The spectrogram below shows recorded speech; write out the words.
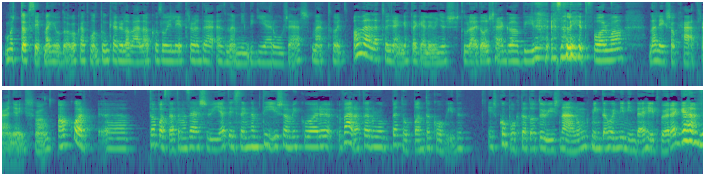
Most tök szép meg jó dolgokat mondtunk erről a vállalkozói létről, de ez nem mindig ilyen rózsás, mert hogy amellett, hogy rengeteg előnyös tulajdonsággal bír ez a létforma, de elég sok hátránya is van. Akkor uh, tapasztaltam az első ilyet, és szerintem ti is, amikor váratlanul betoppant a Covid és kopogtatott ő is nálunk, mint ahogy mi minden hétfő reggel.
